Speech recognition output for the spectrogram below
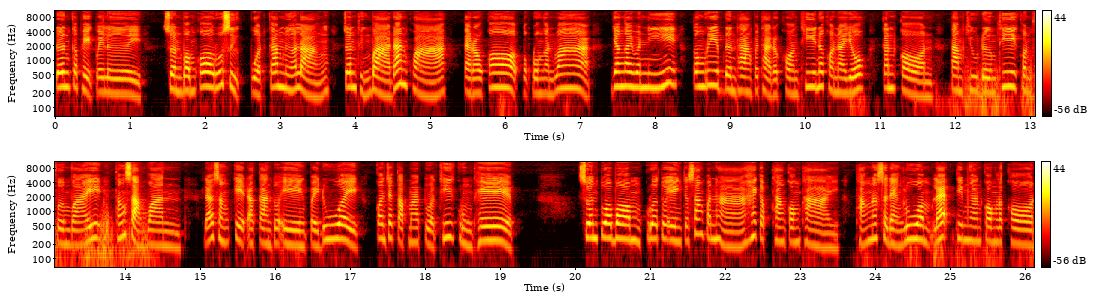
เดินกระเพกไปเลย ส่วนบอมก็รู้สึกปวดกล้ามเนื้อหลัง จนถึงบ่าด้านขวา แต่เราก็ตกลงกันว่า ยังไงวันนี้ต้องรีบเดินทางไปถ่ายละครที่นครนายกกันก่อน ตามคิวเดิมที่คอนเฟิร์มไว้ทั้ง 3 วัน แล้วสังเกตอาการตัวเองไปด้วย ก่อนจะกลับมาตรวจที่กรุงเทพ ส่วนตัวบอมกลัวตัวเองจะสร้างปัญหาให้กับทางกองถ่าย ทั้งนักแสดงร่วมและทีมงานกองละคร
